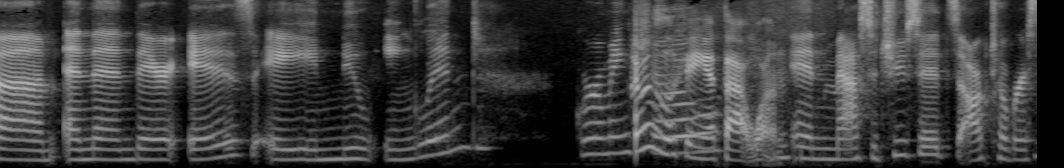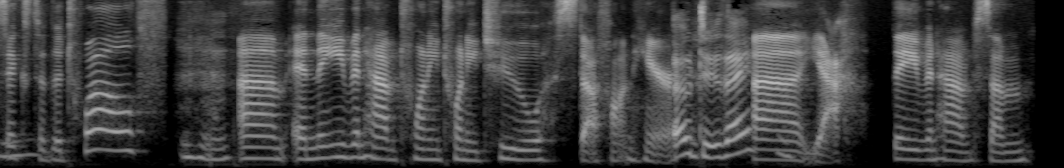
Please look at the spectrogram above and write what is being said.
Um, and then there is a New England grooming I was looking at that one. in Massachusetts, October 6th to the 12th. Mhm. Um, and they even have 2022 stuff on here. Oh, do they? Uh, yeah, they even have some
